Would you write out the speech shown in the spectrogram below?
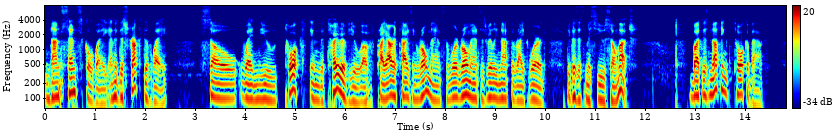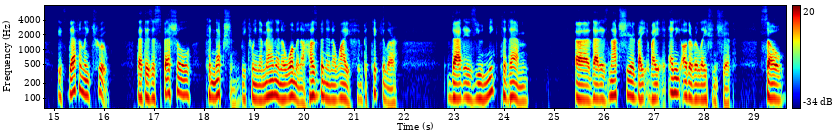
nonsensical way and a destructive way. So when you talk in the Torah view of prioritizing romance, the word romance is really not the right word because it's misused so much. But there's nothing to talk about. It's definitely true that there's a special connection between a man and a woman, a husband and a wife in particular, that is unique to them, uh, that is not shared by, by any other relationship. So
